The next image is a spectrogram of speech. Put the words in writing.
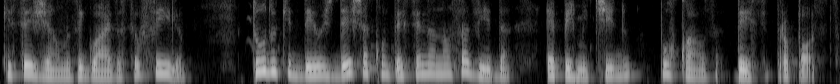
Que sejamos iguais a seu filho. Tudo que Deus deixa acontecer na nossa vida é permitido por causa desse propósito.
